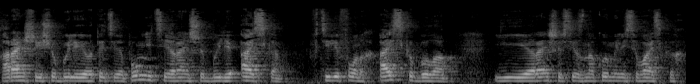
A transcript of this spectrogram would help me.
А раньше еще были вот эти, помните, раньше были Аська. В телефонах Аська была. И раньше все знакомились в Аськах.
